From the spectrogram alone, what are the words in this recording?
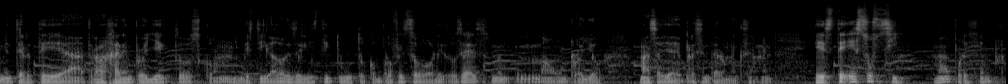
meterte a trabajar en proyectos con investigadores del instituto, con profesores, o sea, es un, un rollo más allá de presentar un examen. Este, eso sí, ¿no? Por ejemplo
